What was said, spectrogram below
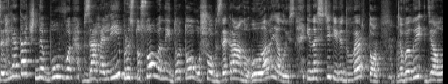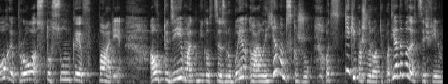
глядач не був взагалі пристосований до того, щоб з екрану лаялись і настільки відверто вели діалоги про стосунки в парі. А от тоді Майкл Ніколс це зробив. Але я вам скажу, от скільки пройшло років, от я дивилась цей фільм,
